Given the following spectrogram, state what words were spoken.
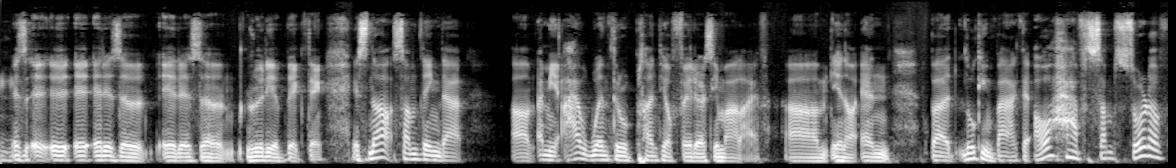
mm-hmm. it, it, it is a it is a really a big thing it's not something that um, I mean, I went through plenty of failures in my life, um, you know, and but looking back, they all have some sort of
